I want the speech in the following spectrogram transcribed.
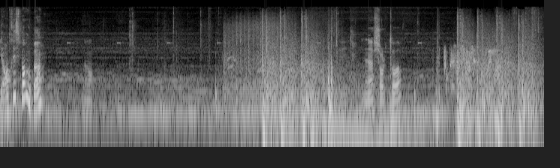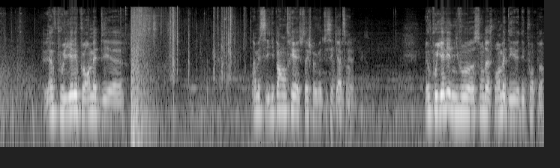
Il est rentré ce sport ou pas Non, non. Il y en a un sur le toit. Là vous pouvez y aller, vous pouvez remettre des... Euh... Ah mais il est pas rentré, c'est pour ça que je peux mettre le C4. Là vous pouvez y aller niveau euh, sondage, vous pouvez remettre des, des pompes. hein.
